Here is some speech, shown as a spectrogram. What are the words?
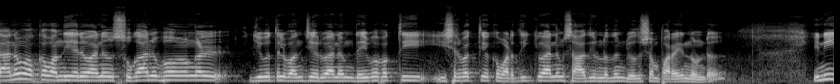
ധനമൊക്കെ വന്നു ചേരുവാനും സുഖാനുഭവങ്ങൾ ജീവിതത്തിൽ വന്നു ചേരുവാനും ദൈവഭക്തി ഈശ്വരഭക്തിയൊക്കെ വർദ്ധിക്കുവാനും സാധ്യതയുണ്ടെന്നും ജ്യോതിഷം പറയുന്നുണ്ട്. ഇനി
